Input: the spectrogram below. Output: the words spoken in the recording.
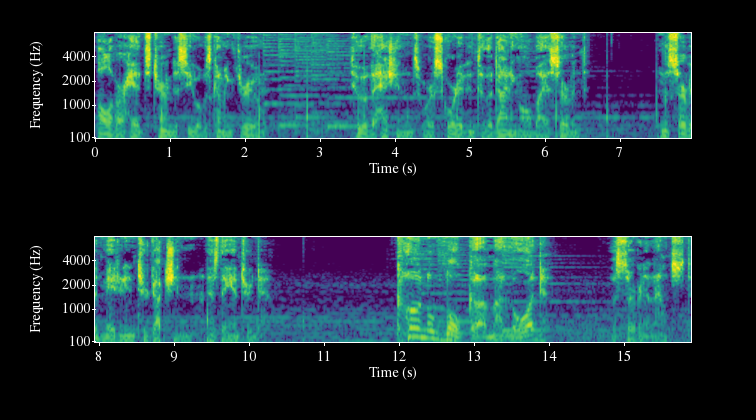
All of our heads turned to see what was coming through. Two of the Hessians were escorted into the dining hall by a servant, and the servant made an introduction as they entered. Colonel Volker, my lord. The servant announced.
